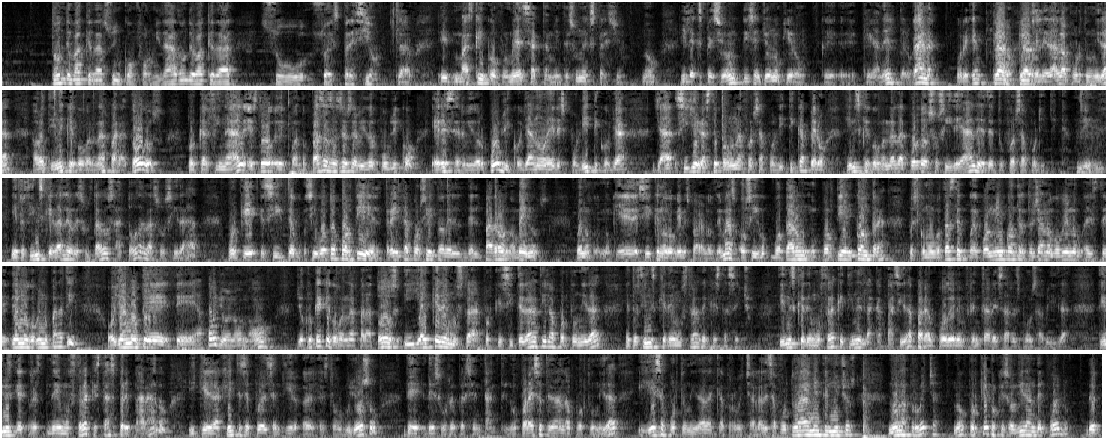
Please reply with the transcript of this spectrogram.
¿Dónde va a quedar su inconformidad? ¿Dónde va a quedar su, su expresión. Claro, eh, más que inconformidad exactamente, es una expresión, ¿no? Y la expresión dice, yo no quiero que, eh, que gane él, pero gana, por ejemplo. Claro, claro. Se le da la oportunidad, ahora tiene que gobernar para todos porque al final esto eh, cuando pasas a ser servidor público eres servidor público ya no eres político ya ya sí llegaste por una fuerza política pero tienes que gobernar de acuerdo a esos ideales de tu fuerza política ¿sí? y entonces tienes que darle resultados a toda la sociedad porque si si votó por ti el 30% del, del padrón o menos bueno, no quiere decir que no gobiernes para los demás. O si votaron por ti en contra, pues como votaste por mí en contra, entonces ya no gobierno, este, ya no gobierno para ti. O ya no te, te apoyo, no, no. Yo creo que hay que gobernar para todos y hay que demostrar, porque si te dan a ti la oportunidad, entonces tienes que demostrar de qué estás hecho. Tienes que demostrar que tienes la capacidad para poder enfrentar esa responsabilidad. Tienes que demostrar que estás preparado y que la gente se puede sentir eh, orgulloso de, su representante. ¿no? Para eso te dan la oportunidad y esa oportunidad hay que aprovecharla. Desafortunadamente muchos no la aprovechan. ¿no? ¿Por qué? Porque se olvidan del pueblo,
